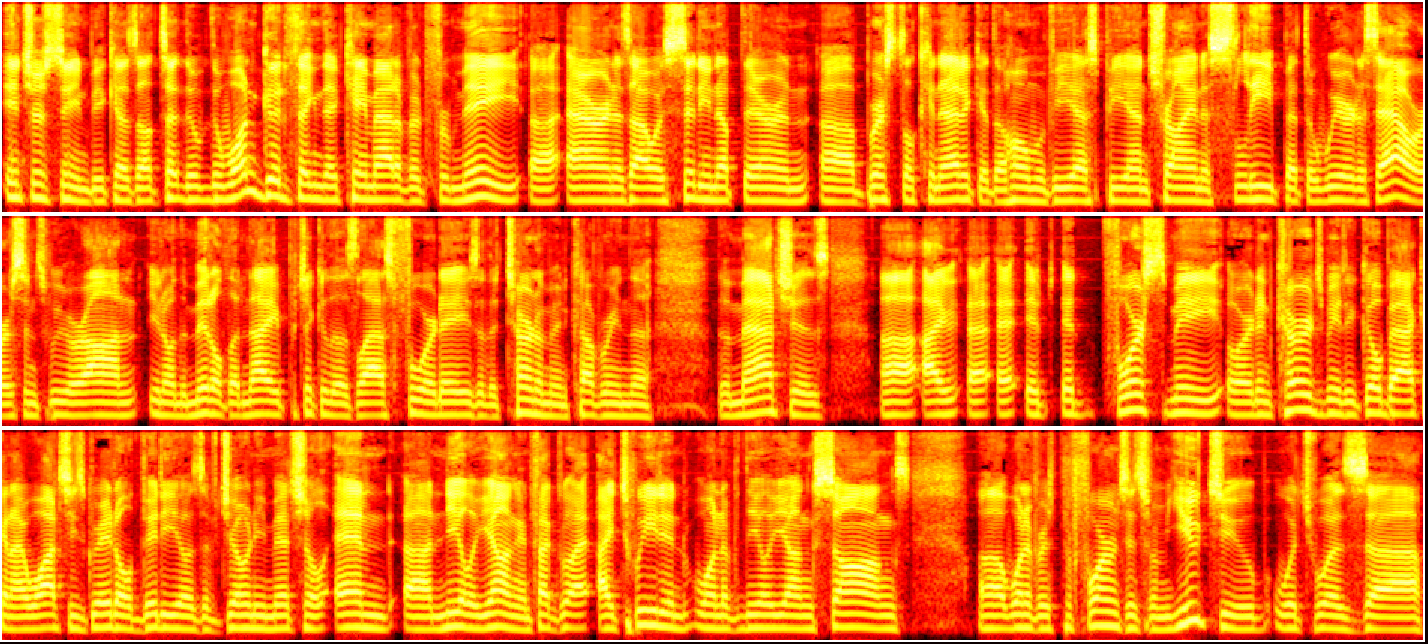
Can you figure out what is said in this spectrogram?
Interesting because I'll tell you the, the one good thing that came out of it for me, uh, Aaron, as I was sitting up there in uh, Bristol, Connecticut, the home of ESPN, trying to sleep at the weirdest hour since we were on, you know, in the middle of the night, particularly those last four days of the tournament covering the the matches. Uh, I uh, it, it forced me or it encouraged me to go back and I watched these great old videos of Joni Mitchell and uh, Neil Young. In fact, I, I, tweeted one of Neil Young's songs uh, one of his performances from YouTube, which was uh,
